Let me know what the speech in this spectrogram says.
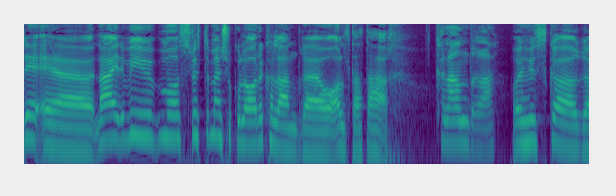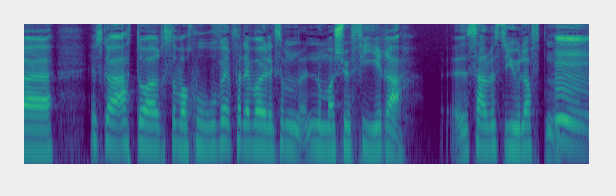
det er Nei, vi må slutte med sjokoladekalendere og alt dette her. Kalendere. Og jeg husker, eh, jeg husker et år så var hoved For det var jo liksom nummer 24. eh, Selveste julaften. Mm.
